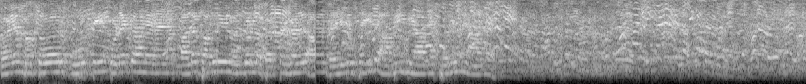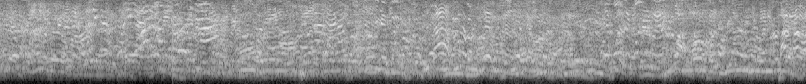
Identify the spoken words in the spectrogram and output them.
கோயம்புத்தூர் ஊட்டி கொடைக்கானல் என பல பகுதியில் வந்துள்ள பக்தர்கள் அவர்கள் தயவு செய்து அமைதியாக பொறுமையாக. நிக்க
